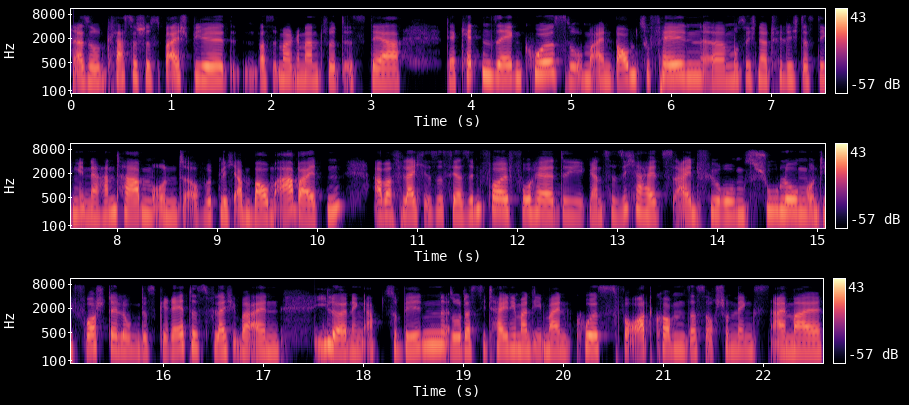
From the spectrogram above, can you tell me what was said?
Also ein klassisches Beispiel, was immer genannt wird, ist der der Kettensägenkurs. So um einen Baum zu fällen, äh, muss ich natürlich das Ding in der Hand haben und auch wirklich am Baum arbeiten. Aber vielleicht ist es ja sinnvoll, vorher die ganze Sicherheitseinführungsschulung und die Vorstellung des Gerätes vielleicht über ein E-Learning abzubilden, so dass die Teilnehmer, die in meinen Kurs vor Ort kommen, das auch schon längst einmal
